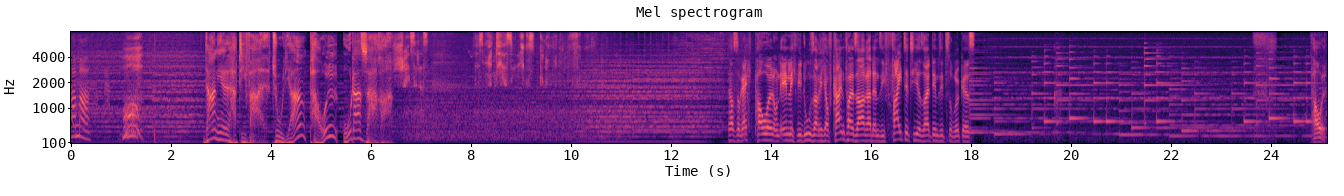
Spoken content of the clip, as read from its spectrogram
Hammer. Daniel hat die Wahl. Julia, Paul oder Sarah? Scheiße, das, das Matthias hast du recht, Paul. Und ähnlich wie du sage ich auf keinen Fall Sarah, denn sie fightet hier, seitdem sie zurück ist. Paul.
